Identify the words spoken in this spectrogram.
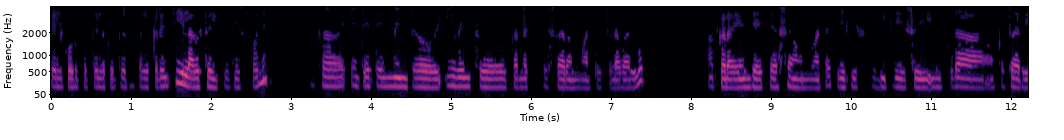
పెళ్ళి కొడుకు పెళ్ళి కూతురు పలకరించి ఇలాగ సెల్ఫీ తీసుకొని ఇంకా ఎంటర్టైన్మెంట్ ఈవెంట్స్ కండక్ట్ చేస్తారనమాట ఇక్కడ వాళ్ళు. అక్కడ ఎంజాయ్ చేసామన్నమాట త్రీ సిక్స్టీ డిగ్రీస్ ఇవి కూడా ఒకసారి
